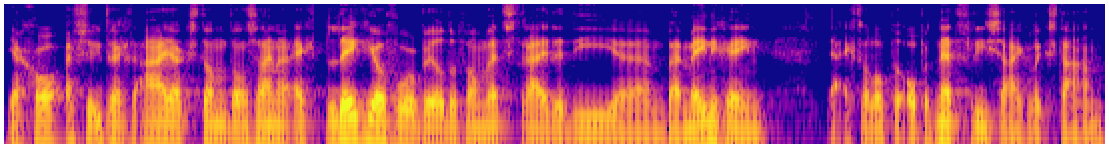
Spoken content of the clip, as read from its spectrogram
Ja, goh, FC Utrecht-Ajax, dan, dan zijn er echt legio voorbeelden van wedstrijden die bij menigeen ja, echt wel op, op het netvlies eigenlijk staan.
